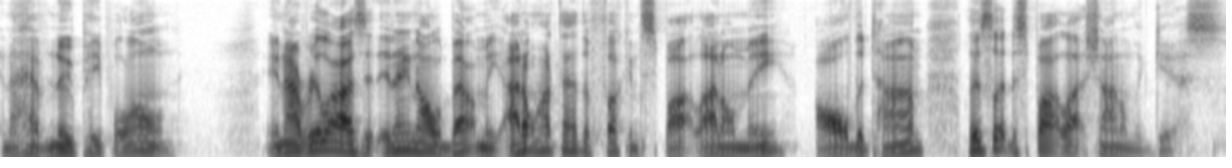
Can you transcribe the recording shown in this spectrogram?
and I have new people on, and I realize that it ain't all about me. I don't have to have the fucking spotlight on me all the time. Let's let the spotlight shine on the guests.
